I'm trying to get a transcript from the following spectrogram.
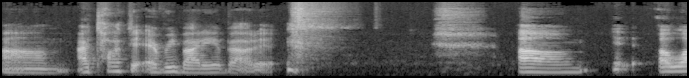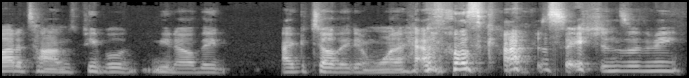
Um, I talked to everybody about it. um, a lot of times, people, you know, they I could tell they didn't want to have those conversations with me.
